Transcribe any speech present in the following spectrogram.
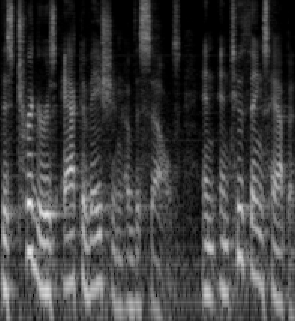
this triggers activation of the cells. And, and two things happen.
